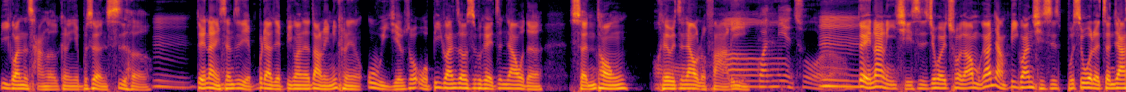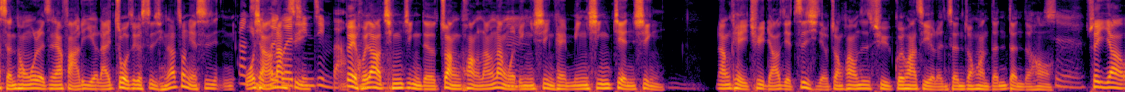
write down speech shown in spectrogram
闭关的场合可能也不是很适合，嗯，对，那你甚至也不了解闭关的道理，你可能误以为说我闭关之后是不是可以增加我的神通，可以增加我的法力？哦观念错了，嗯，对，那你其实就会错。然后我们刚刚讲闭关，其实不是为了增加神通，为了增加法力而来做这个事情。那重点是你我想要让自己。对，回到清净的状况，然后让我嗯灵性可以明心见性，然后可以去了解自己的状况，或是去规划自己的人生状况等等的哈。是，所以要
